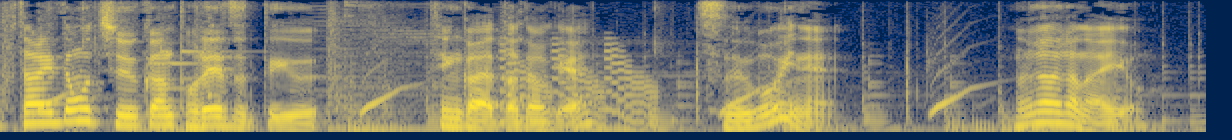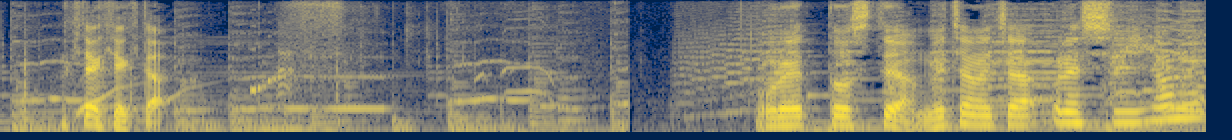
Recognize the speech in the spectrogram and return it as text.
二人とも中間取れずっていう展開やったってわけ？すごいね。なかなかないよ。来た来た来た。俺としてはめちゃめちゃ嬉しいよね。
